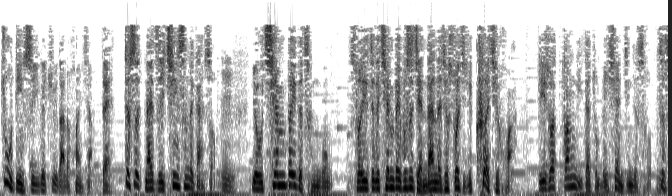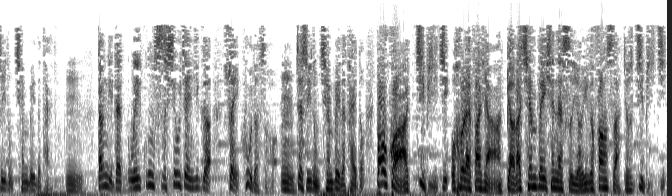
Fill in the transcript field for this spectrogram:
注定是一个巨大的幻象。对，这是来自于亲身的感受。嗯，有谦卑的成功。所以这个谦卑不是简单的就说几句客气话，比如说，当你在准备现金的时候，这是一种谦卑的态度。嗯，当你在为公司修建一个水库的时候，嗯，这是一种谦卑的态度。包括啊，记笔记，我后来发现啊，表达谦卑现在是有一个方式啊，就是记笔记。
